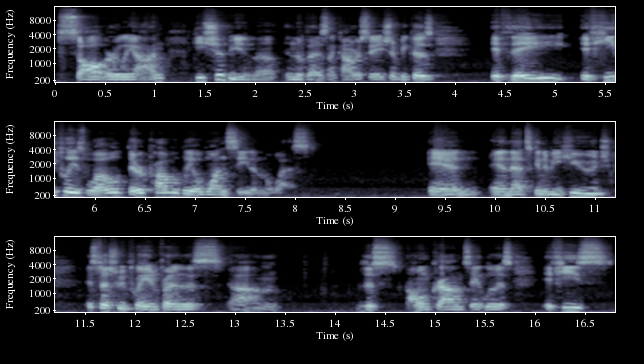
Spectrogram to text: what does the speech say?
saw early on, he should be in the in the Vezina conversation because if they if he plays well, they're probably a one seed in the West, and and that's going to be huge, especially playing in front of this um, this home crowd in St. Louis. If he's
